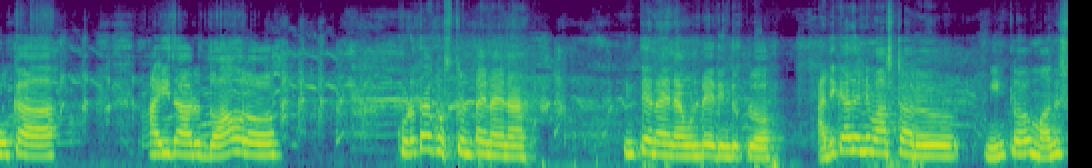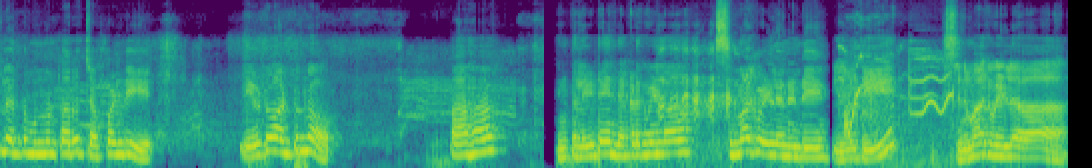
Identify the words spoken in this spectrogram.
ఒక ఐదారు దోమలు కుడతాకు వస్తుంటాయి నాయన. ఇంతే నాయన ఉండేది ఇందుట్లో. అది కాదండి మాస్టారు మీ ఇంట్లో మనుషులు ఎంతమంది ఉంటారో చెప్పండి. ఏమిటో అంటున్నావు. ఆహా. ఇంత లేట్ అయింది ఎక్కడికి వెళ్ళావు? సినిమాకి వెళ్ళానండి. ఏమిటి సినిమాకి వెళ్ళావా?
